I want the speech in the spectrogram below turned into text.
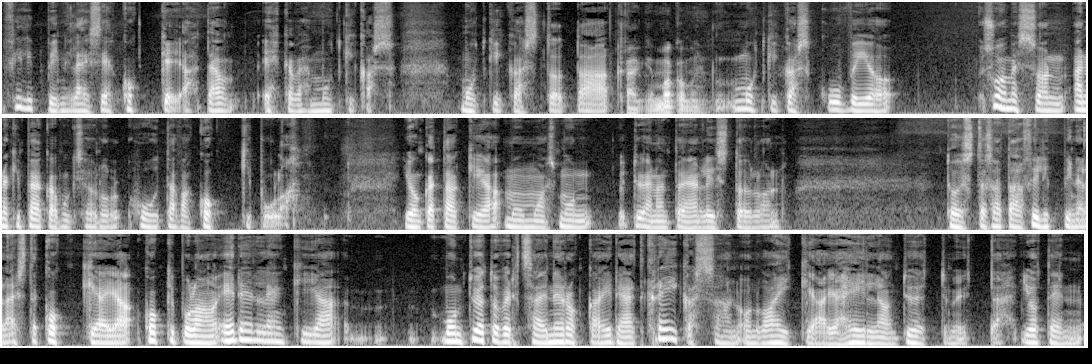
filippiiniläisiä kokkeja. Tämä on ehkä vähän mutkikas, mutkikas, tota, mutkikas kuvio. Suomessa on ainakin pääkaupunkiseudulla huutava kokkipula jonka takia muun muassa mun työnantajan listoilla on toista sataa filippinäläistä kokkia. Ja kokkipula on edelleenkin ja mun työtoverit sai nerokka idea, että Kreikassahan on vaikeaa ja heillä on työttömyyttä, joten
